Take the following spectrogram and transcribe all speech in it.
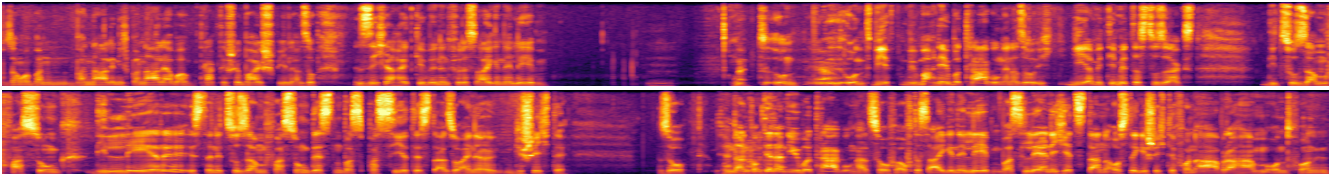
sagen wir banale, nicht banale, aber praktische Beispiele. Also Sicherheit gewinnen für das eigene Leben. Mhm. Und, und, ja. und wir, wir machen ja Übertragungen. Also ich gehe ja mit dir mit, dass du sagst, die Zusammenfassung, die Lehre ist eine Zusammenfassung dessen, was passiert ist, also eine Geschichte. So. Und dann kommt ja dann die Übertragung halt so auf das eigene Leben. Was lerne ich jetzt dann aus der Geschichte von Abraham und von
